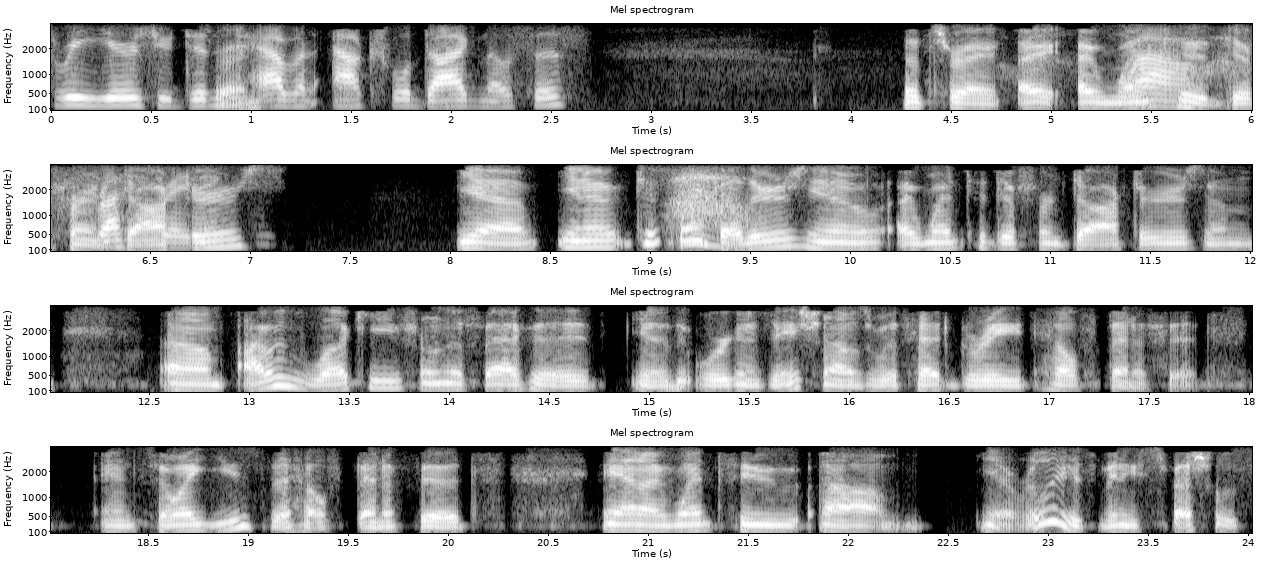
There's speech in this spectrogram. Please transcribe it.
three years you didn't right. have an actual diagnosis. That's right. I I went wow. to different doctors. Yeah, you know, just like others, you know, I went to different doctors and um I was lucky from the fact that, you know, the organization I was with had great health benefits. And so I used the health benefits and I went to um you know, really as many specialists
